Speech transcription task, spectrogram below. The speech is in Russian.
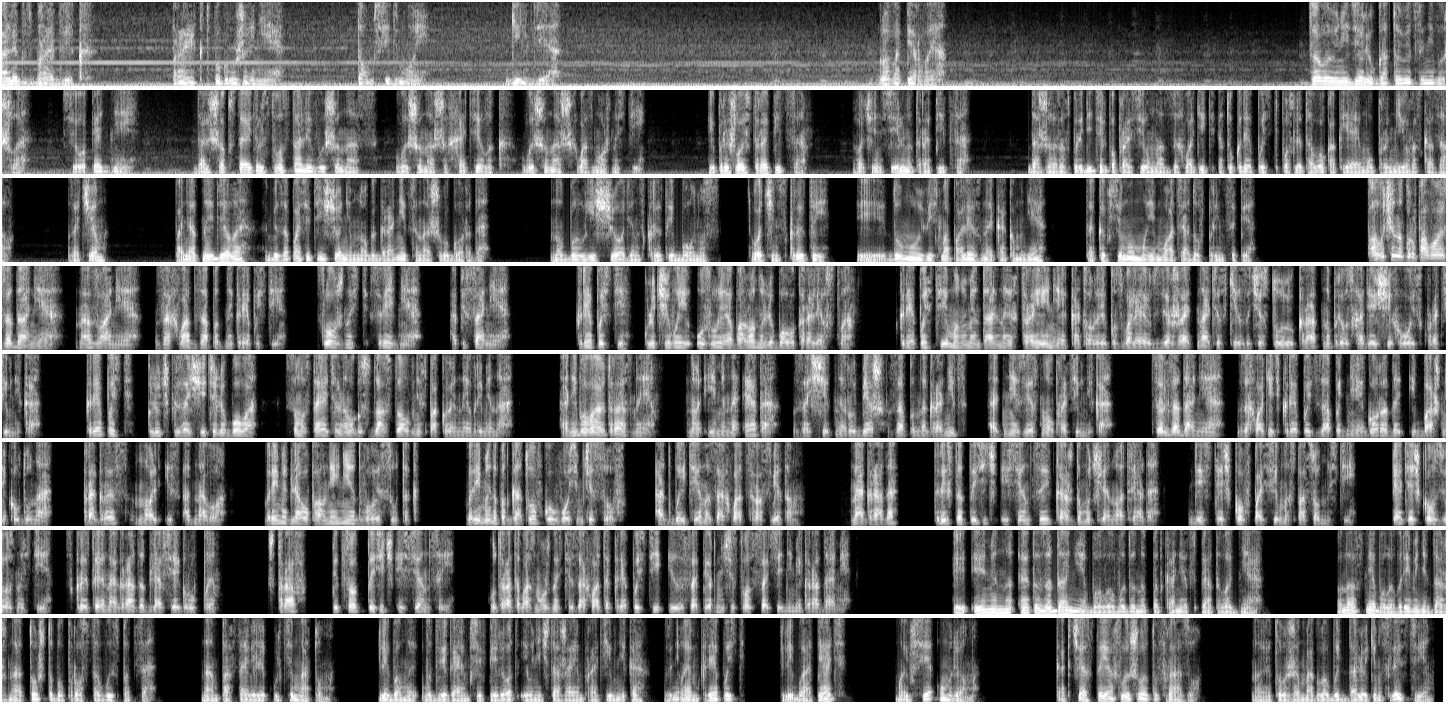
Алекс Брэдвик. Проект погружения. Том 7. Гильдия. Глава 1. Целую неделю готовиться не вышло. Всего пять дней. Дальше обстоятельства стали выше нас, выше наших хотелок, выше наших возможностей. И пришлось торопиться. Очень сильно торопиться. Даже распорядитель попросил нас захватить эту крепость после того, как я ему про нее рассказал. Зачем? Понятное дело, обезопасить еще немного границы нашего города. Но был еще один скрытый бонус, очень скрытый и, думаю, весьма полезный как мне, так и всему моему отряду в принципе. Получено групповое задание. Название. Захват западной крепости. Сложность средняя. Описание. Крепости — ключевые узлы обороны любого королевства. Крепости — монументальные строения, которые позволяют сдержать натиски зачастую кратно превосходящих войск противника. Крепость — ключ к защите любого самостоятельного государства в неспокойные времена. Они бывают разные, но именно это — защитный рубеж западных границ от неизвестного противника. Цель задания — захватить крепость западнее города и башни колдуна. Прогресс — 0 из 1. Время для выполнения — двое суток. Время на подготовку — 8 часов. Отбытие на захват с рассветом. Награда 300 тысяч эссенций каждому члену отряда, 10 очков пассивных способностей, 5 очков звездности, скрытая награда для всей группы. Штраф 500 тысяч эссенций, утрата возможности захвата крепости из-за соперничества с соседними городами. И именно это задание было выдано под конец пятого дня. У нас не было времени даже на то, чтобы просто выспаться. Нам поставили ультиматум. Либо мы выдвигаемся вперед и уничтожаем противника, занимаем крепость, либо опять мы все умрем. Как часто я слышал эту фразу, но это уже могло быть далеким следствием.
